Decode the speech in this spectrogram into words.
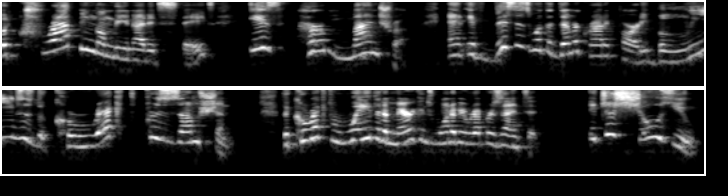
but crapping on the United States is her mantra. And if this is what the Democratic Party believes is the correct presumption, the correct way that Americans want to be represented, it just shows you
